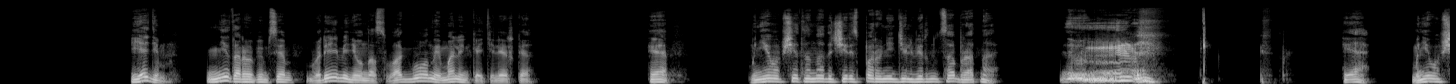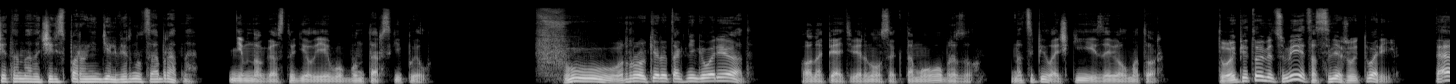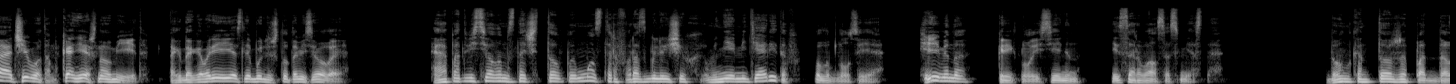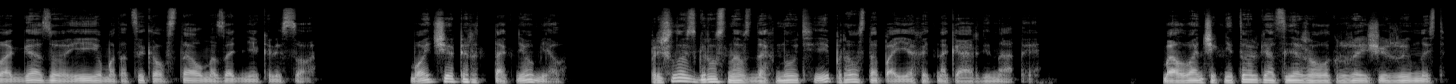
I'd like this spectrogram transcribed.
«Едем. Не торопимся. Времени у нас вагон и маленькая тележка. Э, мне вообще-то надо через пару недель вернуться обратно. э, мне вообще-то надо через пару недель вернуться обратно. Немного остудил я его бунтарский пыл. Фу, рокеры так не говорят. Он опять вернулся к тому образу, нацепил очки и завел мотор. Твой питомец умеет отслеживать тварей? А чего там, конечно, умеет. Тогда говори, если будет что-то веселое. «А под веселым, значит, толпы монстров, разгуливающих вне метеоритов?» — улыбнулся я. «Именно!» — крикнул Есенин и сорвался с места. Дункан тоже поддала газу, и ее мотоцикл встал на заднее колесо. Мой чоппер так не умел. Пришлось грустно вздохнуть и просто поехать на координаты. Болванчик не только отслеживал окружающую живность,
